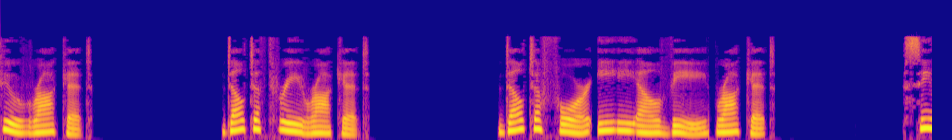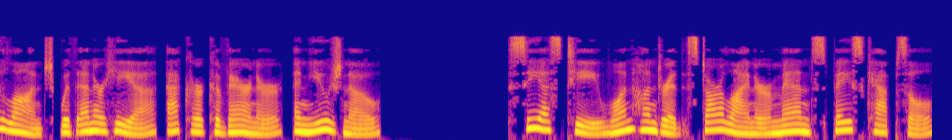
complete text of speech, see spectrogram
II rocket. Delta III rocket. Delta IV EELV rocket. Sea launch with Energia, Aker Kværner, and Yuzhno. CST-100 Starliner manned space capsule.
